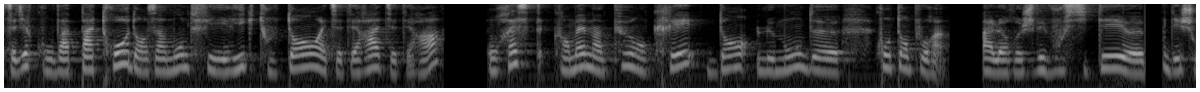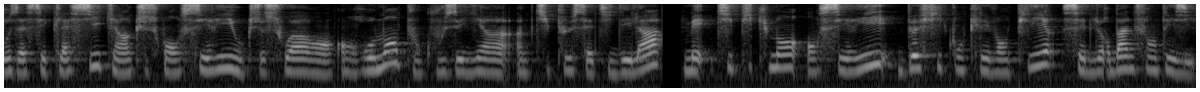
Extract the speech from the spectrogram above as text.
C'est-à-dire qu'on va pas trop dans un monde féerique tout le temps, etc., etc. On reste quand même un peu ancré dans le monde euh, contemporain. Alors je vais vous citer euh, des choses assez classiques, hein, que ce soit en série ou que ce soit en, roman, pour que vous ayez un, petit peu cette idée-là. Mais typiquement en série, Buffy contre les vampires, c'est de l'urban fantasy.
